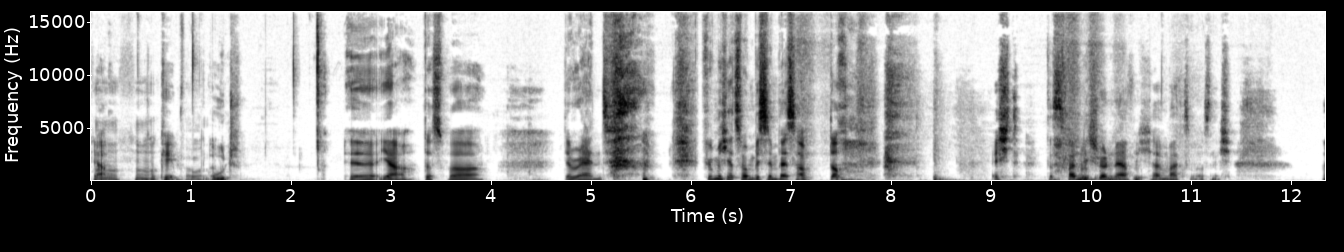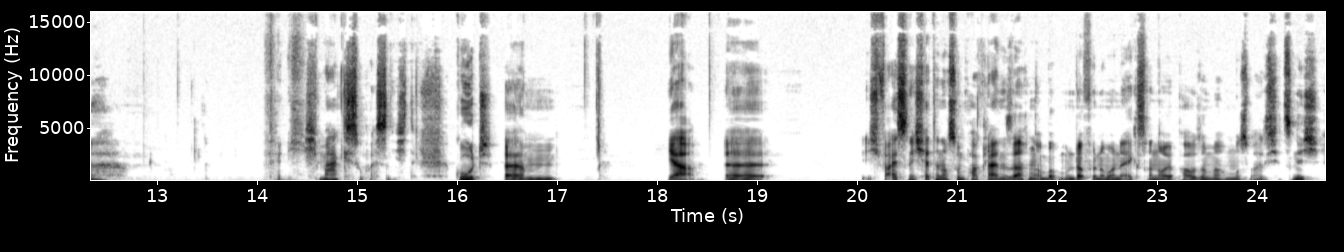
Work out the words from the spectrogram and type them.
Ja, okay, Verwundert. gut. Äh, ja, das war der Rant. Fühle mich jetzt mal ein bisschen besser. Doch. Echt, das fand ich schon nervig. Ich mag sowas nicht. Ich mag sowas nicht. Gut, ähm, ja, äh, ich weiß nicht, ich hätte noch so ein paar kleine Sachen, aber ob man dafür nochmal eine extra neue Pause machen muss, weiß ich jetzt nicht.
